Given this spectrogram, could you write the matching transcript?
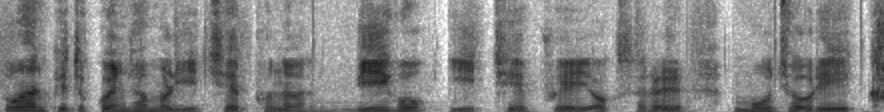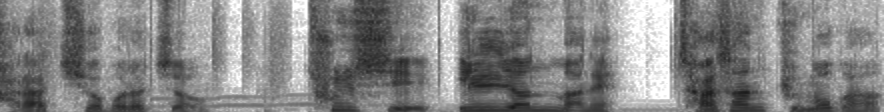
또한 비트코인 현물 ETF는 미국 ETF의 역사를 모조리 갈아치워 버렸죠. 출시 1년 만에 자산 규모가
